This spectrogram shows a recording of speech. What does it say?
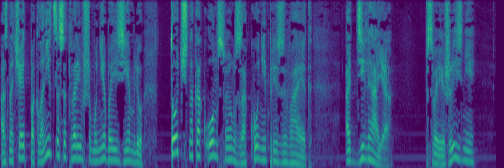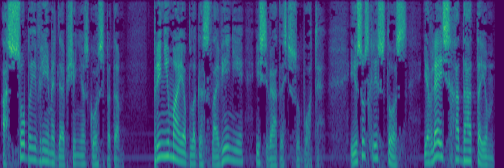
означает поклониться сотворившему небо и землю, точно как он в своем законе призывает, отделяя в своей жизни особое время для общения с Господом – принимая благословение и святость субботы. Иисус Христос, являясь ходатаем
